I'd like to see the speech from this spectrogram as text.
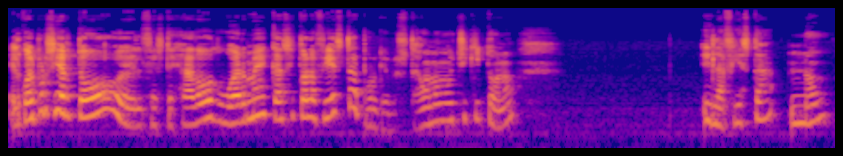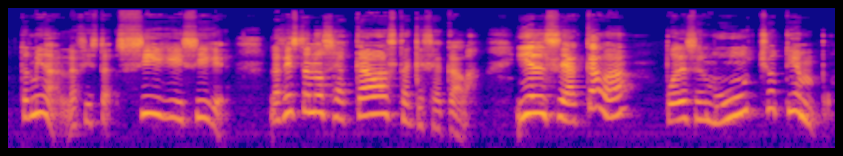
El cual, por cierto, el festejado duerme casi toda la fiesta, porque está uno muy chiquito, ¿no? Y la fiesta no termina, la fiesta sigue y sigue. La fiesta no se acaba hasta que se acaba. Y el se acaba puede ser mucho tiempo.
